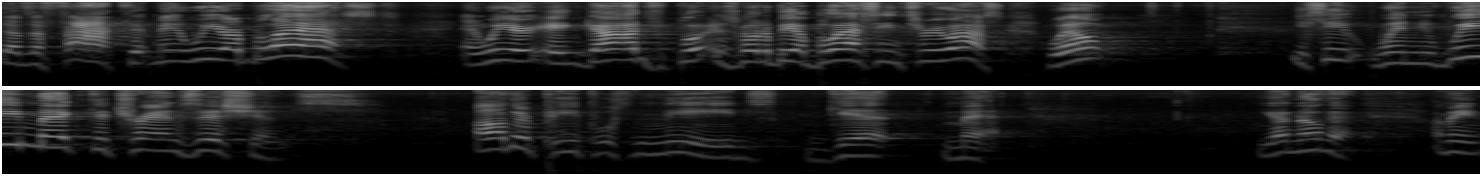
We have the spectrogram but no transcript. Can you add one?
of the fact that, man, we are blessed. And, we are, and God is going to be a blessing through us. Well, you see, when we make the transitions, other people's needs get met. You got to know that. I mean,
